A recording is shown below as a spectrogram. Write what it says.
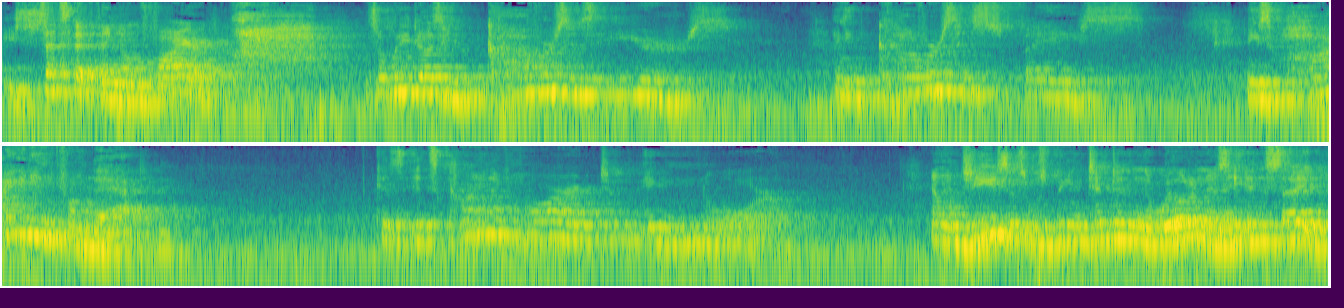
he sets that thing on fire. And so what he does, he covers his ears. And he covers his He's hiding from that because it's kind of hard to ignore. Now, when Jesus was being tempted in the wilderness, he didn't say,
